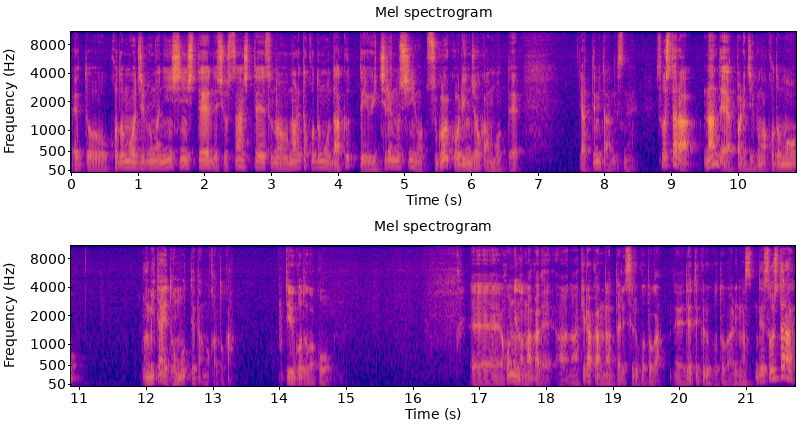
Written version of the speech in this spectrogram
えっと、子供を自分が妊娠してで出産してその生まれた子供を抱くっていう一連のシーンをすごいこう臨場感を持ってやってみたんですね。そしたらなんでやっぱり自分が子供を産みたいと思ってたのかとかっていうことがこう、えー本人の中であの明らかになったりすることが、えー出てくることがあります。でそうしたら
